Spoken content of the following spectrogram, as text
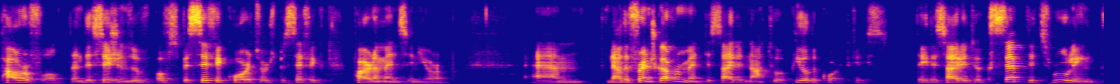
powerful than decisions of, of specific courts or specific parliaments in Europe. Um, now, the French government decided not to appeal the court case. They decided to accept its ruling,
